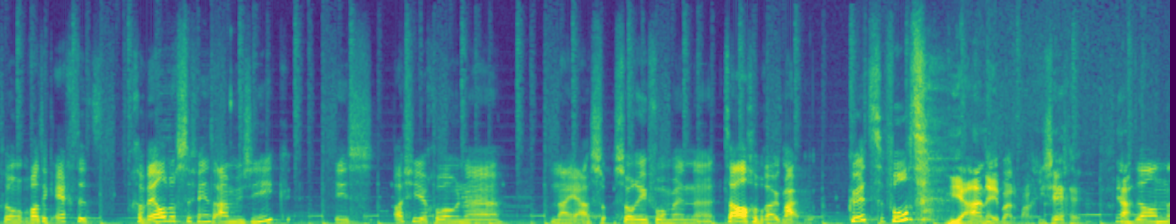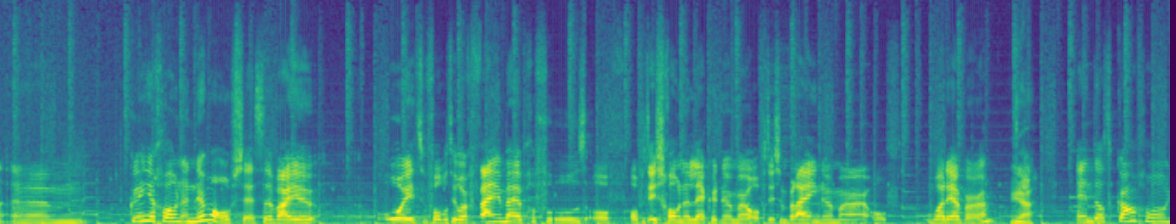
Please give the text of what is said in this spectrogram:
Gewoon, wat ik echt het geweldigste vind aan muziek is als je je gewoon, eh, nou ja, so- sorry voor mijn eh, taalgebruik, maar kut voelt, Ja, nee, maar dat mag je zeggen. Ja. dan ehm, kun je gewoon een nummer opzetten waar je ooit bijvoorbeeld heel erg fijn bij hebt gevoeld. Of, of het is gewoon een lekker nummer, of het is een blij nummer, of whatever. Ja. En dat kan gewoon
